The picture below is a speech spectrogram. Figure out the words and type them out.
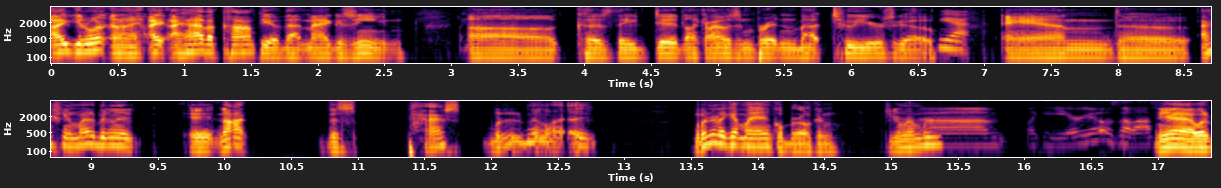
I you know what? And I, I, I have a copy of that magazine because they did like I was in Britain about two years ago. Yeah. And uh, actually, it might have been a, it, not this past. Would it have been like? uh, When did I get my ankle broken? Do you remember? Um, like a year ago? Was that last? yeah, it would have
